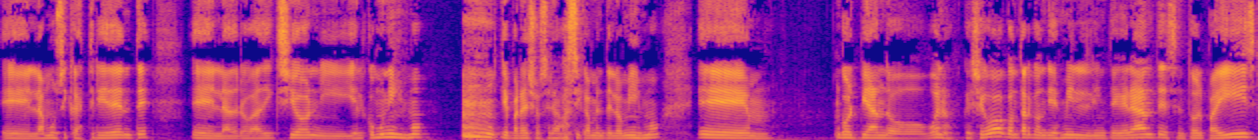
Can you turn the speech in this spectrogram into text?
eh, la música estridente, eh, la drogadicción y, y el comunismo, que para ellos era básicamente lo mismo. Eh, golpeando, bueno, que llegó a contar con 10.000 integrantes en todo el país,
